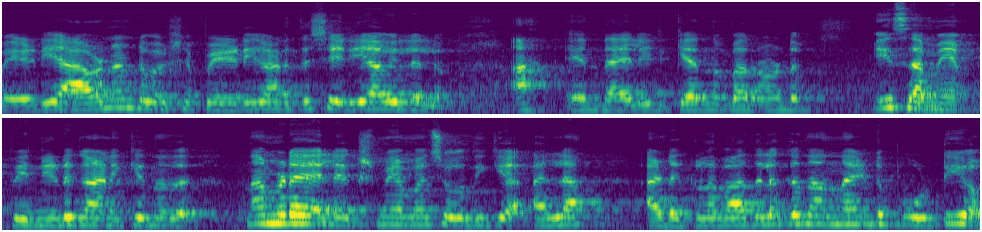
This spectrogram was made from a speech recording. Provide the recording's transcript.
പേടിയാവണുണ്ട് പക്ഷെ പേടി കാണിച്ച് ശരിയാവില്ലല്ലോ. ആ എന്തായാലും ഇരിക്കാമെന്നും പറഞ്ഞുകൊണ്ട് ഈ സമയം പിന്നീട് കാണിക്കുന്നത് നമ്മുടെ ലക്ഷ്മിയമ്മ ചോദിക്കുക അല്ല അടുക്കള വാതിലൊക്കെ നന്നായിട്ട് പൂട്ടിയോ?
